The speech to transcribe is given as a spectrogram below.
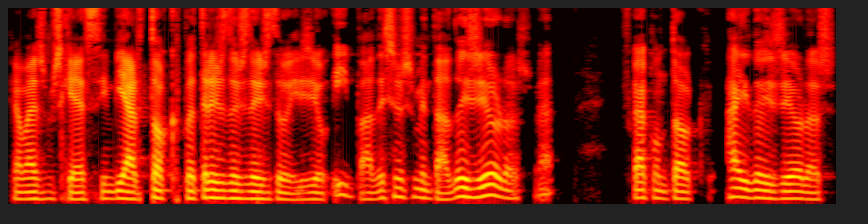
Que mais me esquece, enviar toque para 3222. Eu, e pá, deixa-me experimentar, 2 euros. Ah, ficar com toque, ai 2 euros.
